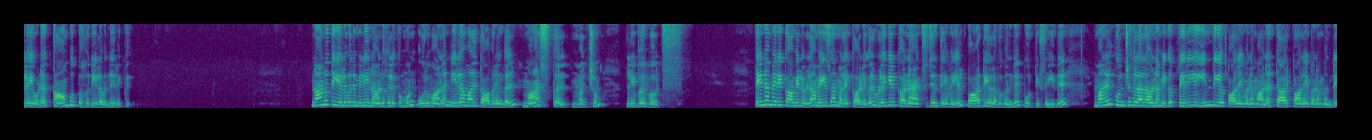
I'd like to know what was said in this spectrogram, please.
இலையோட காம்பு பகுதியில் வந்து இருக்குது நானூற்றி எழுபது மில்லியன் ஆண்டுகளுக்கு முன் உருவான நிலவாழ் தாவரங்கள் மாஸ்கல் மற்றும் லிவர்வர்ட்ஸ் தென் அமெரிக்காவில் உள்ள அமேசான் மலைக்காடுகள் உலகிற்கான ஆக்சிஜன் தேவையில் பாதி அளவு வந்து பூர்த்தி செய்து மணல் குன்றுகளாலான மிகப்பெரிய இந்திய பாலைவனமான தார் பாலைவனம் வந்து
